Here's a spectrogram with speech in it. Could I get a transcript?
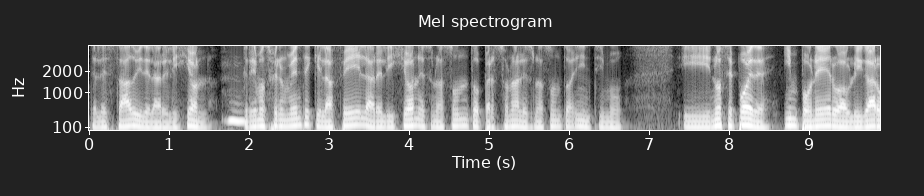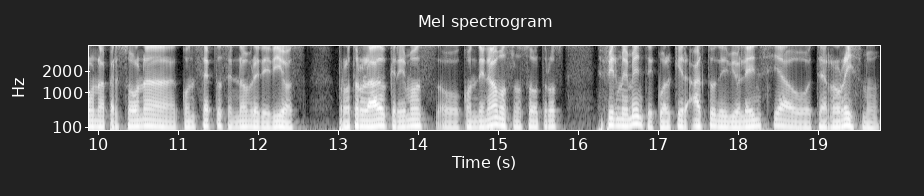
del Estado y de la religión. Mm. Creemos firmemente que la fe, la religión es un asunto personal, es un asunto íntimo y no se puede imponer o obligar a una persona conceptos en nombre de Dios. Por otro lado, creemos o condenamos nosotros firmemente cualquier acto de violencia o terrorismo.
